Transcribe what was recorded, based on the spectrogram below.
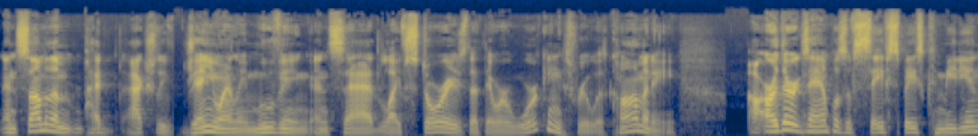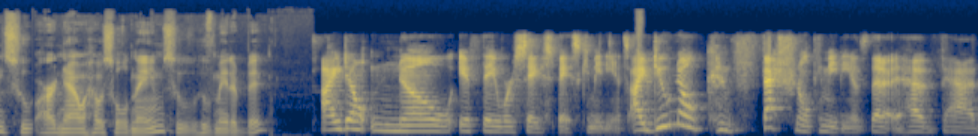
and some of them had actually genuinely moving and sad life stories that they were working through with comedy. Are there examples of safe space comedians who are now household names who, who've made it big? I don't know if they were safe space comedians. I do know confessional comedians that have had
